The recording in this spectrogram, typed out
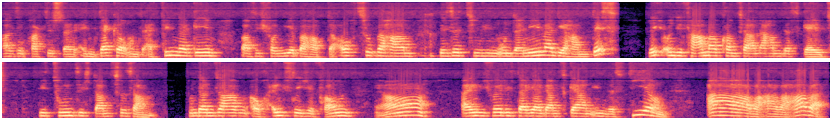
also praktisch der Entdecker und Erfinder gehen, was ich von mir behaupte auch zu haben. Ja. Wir sitzen wie ein Unternehmer, die haben das, nicht? und die Pharmakonzerne haben das Geld. Die tun sich dann zusammen. Und dann sagen auch ängstliche Frauen, ja, eigentlich würde ich da ja ganz gern investieren. Aber, aber, aber,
